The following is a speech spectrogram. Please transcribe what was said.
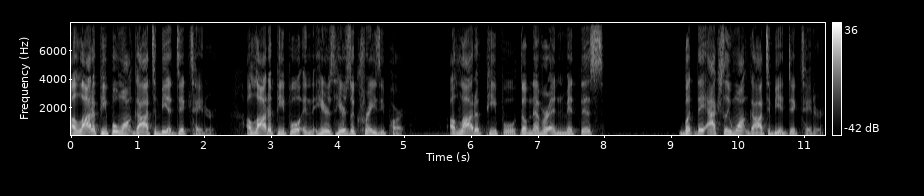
A lot of people want God to be a dictator. A lot of people and here's here's the crazy part a lot of people, they'll never admit this, but they actually want God to be a dictator.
